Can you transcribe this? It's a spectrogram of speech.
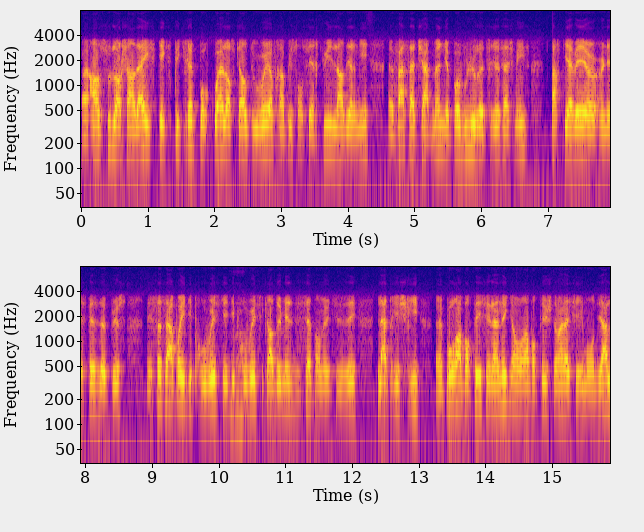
en dessous de leur chandail, ce qui expliquerait pourquoi lorsqu'Altuve a frappé son circuit l'an dernier face à Chapman, il n'a pas voulu retirer sa chemise parce qu'il y avait une espèce de puce. Mais ça, ça n'a pas été prouvé. Ce qui a été prouvé, c'est qu'en 2017, on a utilisé la tricherie pour remporter. C'est l'année qu'ils ont remporté justement la Série mondiale.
